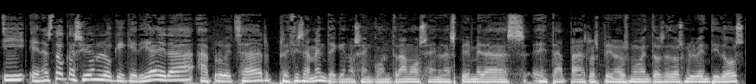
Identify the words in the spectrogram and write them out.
Y en esta ocasión lo que quería era aprovechar precisamente que nos encontramos en las primeras etapas, los primeros momentos de 2022,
